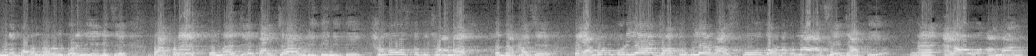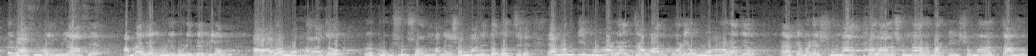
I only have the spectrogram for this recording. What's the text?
মানে বরণ ধরন করে নিয়ে গেছে। তারপরে ওনার যে কালচার রীতিনীতি সমস্ত কিছু আমার দেখাচ্ছে। তো এমন করিয়া যতগুলো রাজপুত অটকোনা আছে জাতি এলাও আমার রাজমহলগুলো আছে, আমরা এগুলো ঘুরে ঘুরে দেখলাম। আর মহারাজও খুব সুসম্মানে সম্মানিত করছে। এমনকি মহারাজ যাওয়ার পরেও মহারাজা একেবারে সোনার থালা, সোনার বাটি, সোনার চামচ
